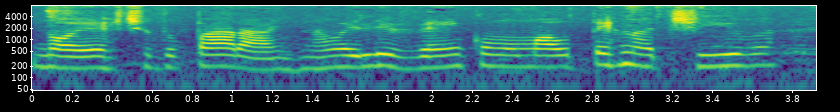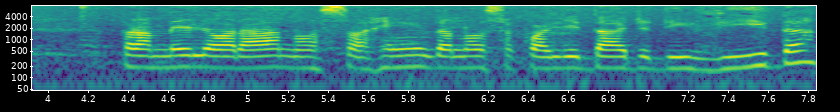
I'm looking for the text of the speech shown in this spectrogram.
no oeste do Pará. Então ele vem como uma alternativa para melhorar a nossa renda, a nossa qualidade de vida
